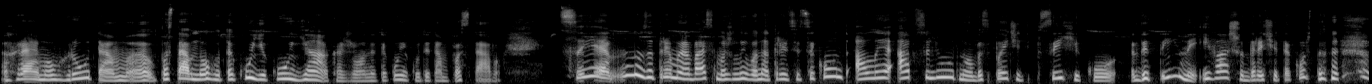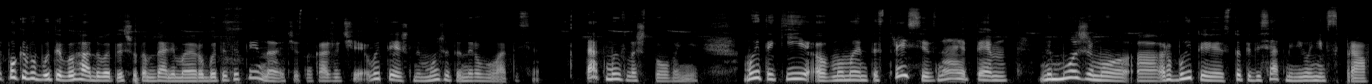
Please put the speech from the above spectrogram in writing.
Граємо в гру, там е, постав ногу таку, яку я кажу, а не таку, яку ти там поставив. Це ну, затримує вас, можливо, на 30 секунд, але абсолютно обезпечить психіку дитини і вашу, до речі, також, поки ви будете вигадувати, що там далі має робити дитина, чесно кажучи, ви теж не можете нервуватися. Так, ми влаштовані. Ми такі е, в моменти стресів, знаєте, не можемо робити 150 мільйонів справ.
